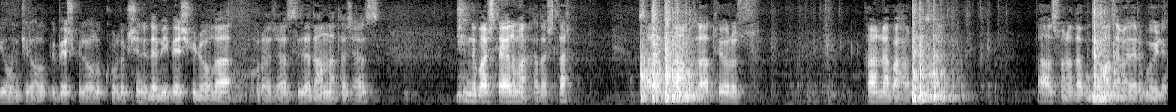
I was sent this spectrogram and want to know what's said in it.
Bir 10 kiloluk, bir 5 kiloluk kurduk. Şimdi de bir 5 kilola kuracağız. Size de anlatacağız. Şimdi başlayalım arkadaşlar. Sarımsağımızı atıyoruz. Karnabaharımızı. Daha sonra da bu malzemeleri böyle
